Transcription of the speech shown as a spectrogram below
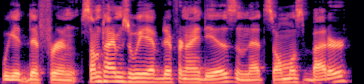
we get different. Sometimes we have different ideas, and that's almost better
